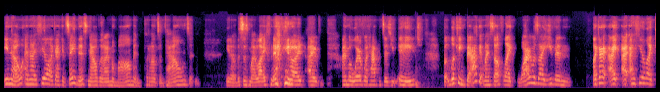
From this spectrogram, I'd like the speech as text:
you know and i feel like i can say this now that i'm a mom and put on some pounds and you know this is my life now you know i, I i'm aware of what happens as you age. But looking back at myself like why was i even like i i I- feel like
